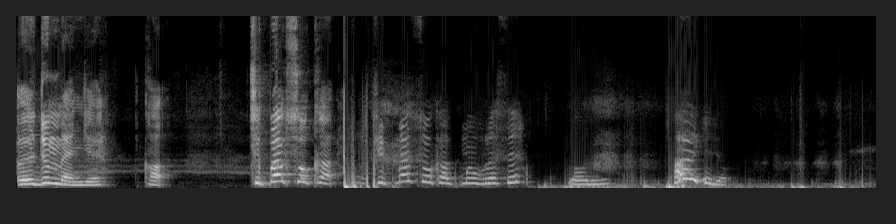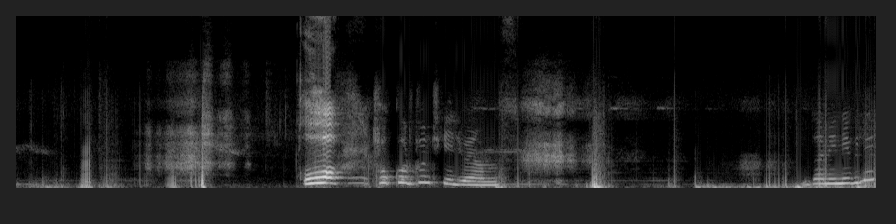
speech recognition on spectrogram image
Öldüm bence. Ka Çıkmak sokak. Çıkmak sokak mı burası? Doğru. Hayır geliyor. Oha çok korkunç geliyor yalnız. Buradan inebilir.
